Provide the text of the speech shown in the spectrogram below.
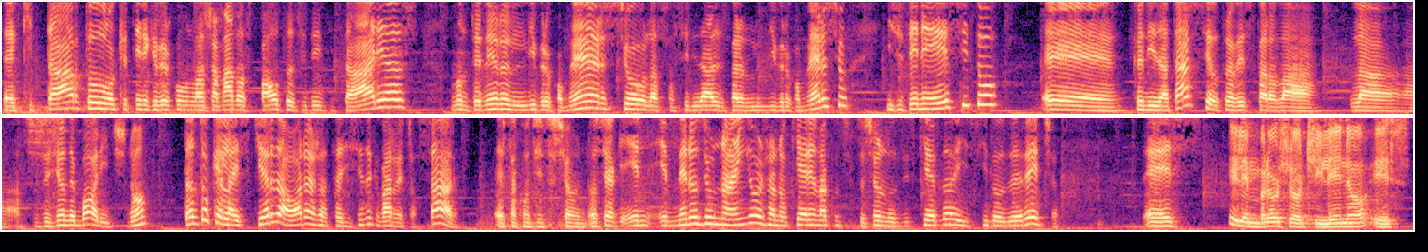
eh, quitar todo lo que tiene que ver con las llamadas pautas identitarias, mantener el libre comercio, las facilidades para el libre comercio, y si tiene éxito, eh, candidatarse otra vez para la, la sucesión de Boric, ¿no? Tanto que la izquierda ahora ya está diciendo que va a rechazar esta constitución. O sea que en, menos de un año ya no quieren la constitución los de izquierda y sí los de derecha. Es... El embrollo chileno es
